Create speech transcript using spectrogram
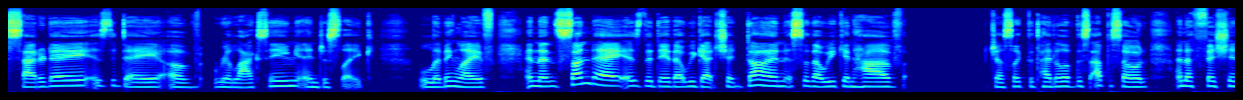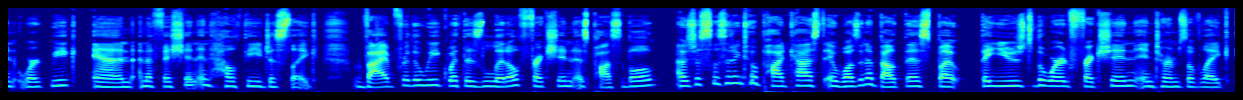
Saturday is the day of relaxing and just like living life. And then Sunday is the day that we get shit done so that we can have just like the title of this episode, an efficient work week and an efficient and healthy, just like vibe for the week with as little friction as possible. I was just listening to a podcast. It wasn't about this, but they used the word friction in terms of like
